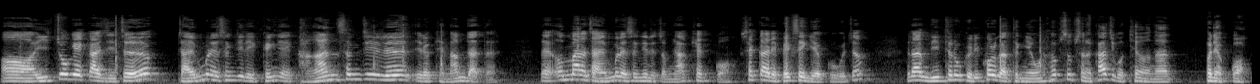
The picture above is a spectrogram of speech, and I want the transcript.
어, 이쪽에까지, 즉, 자연분해 성질이 굉장히 강한 성질은 이렇게 남자들. 네, 엄마는 자연분해 성질이 좀 약했고, 색깔이 백색이었고, 그죠? 그 다음에 니트로 그리콜 같은 경우는 흡습성을 가지고 태어나 버렸고,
